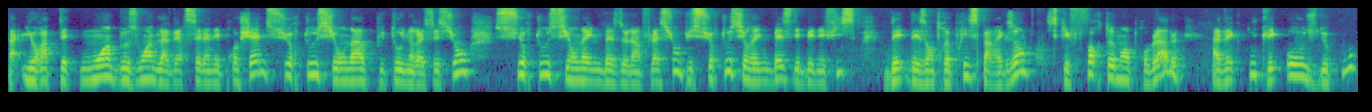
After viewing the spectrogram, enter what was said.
bah, il y aura peut-être moins besoin de la verser l'année prochaine, surtout si on a plutôt une récession, surtout si on a une baisse de l'inflation, puis surtout si on a une baisse des bénéfices des entreprises, par exemple, ce qui est fortement probable avec toutes les hausses de coûts,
